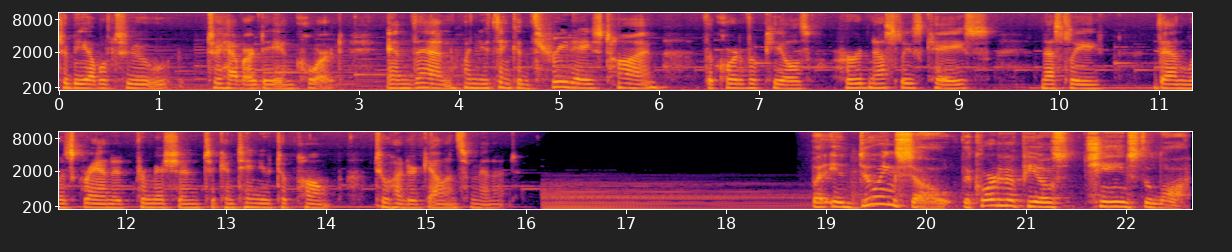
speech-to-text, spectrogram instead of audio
to be able to to have our day in court. And then, when you think in three days' time, the Court of Appeals heard Nestle's case, Nestle then was granted permission to continue to pump 200 gallons a minute. But in doing so, the Court of Appeals changed the law.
